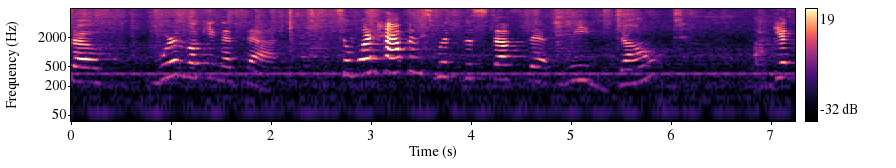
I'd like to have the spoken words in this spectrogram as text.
So we're looking at that. So what happens with the stuff that we don't get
